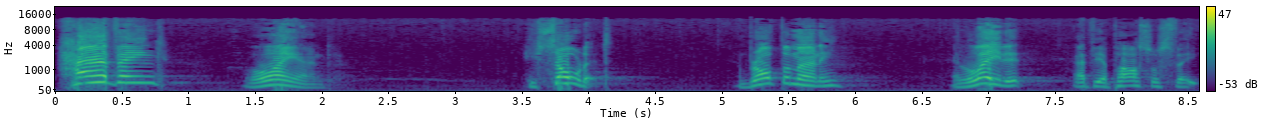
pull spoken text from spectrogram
having land. He sold it and brought the money and laid it at the apostles' feet.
